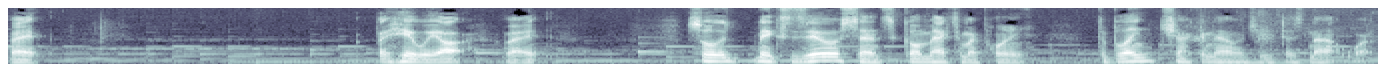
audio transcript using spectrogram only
right? But here we are, right? So it makes zero sense, going back to my point, the blank check analogy does not work.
